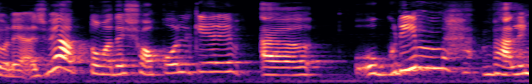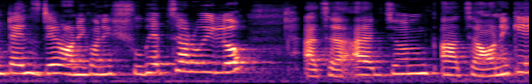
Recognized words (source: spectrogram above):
চলে আসবে। আর তোমাদের সকলকে অগ্রিম ভ্যালেন্টাইন্স ডের অনেক অনেক শুভেচ্ছা রইল। আচ্ছা একজন আচ্ছা অনেকে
